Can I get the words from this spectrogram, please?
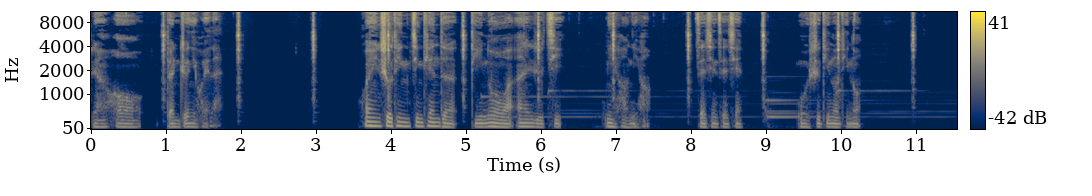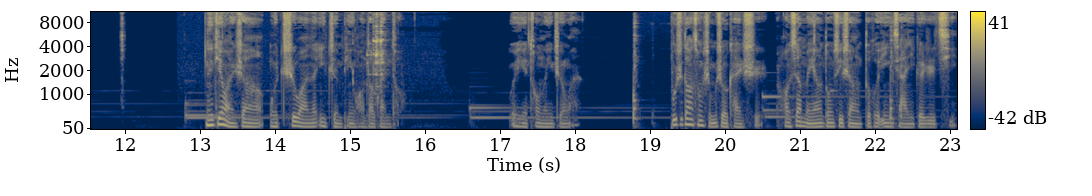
然后等着你回来。欢迎收听今天的迪诺晚安日记。你好，你好，再见，再见，我是迪诺，迪诺。那天晚上，我吃完了一整瓶黄桃罐头，胃也痛了一整晚。不知道从什么时候开始。好像每样东西上都会印下一个日期。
